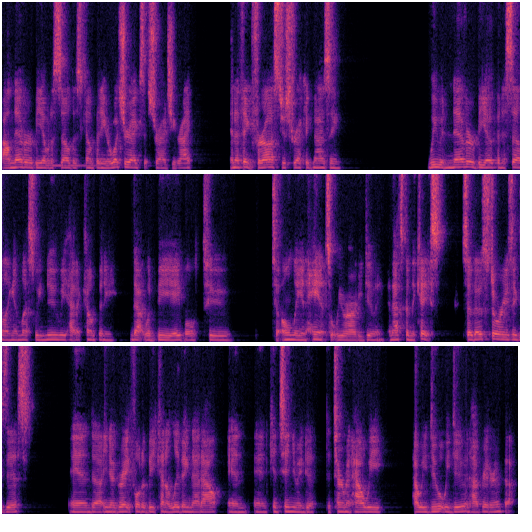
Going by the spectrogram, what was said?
I'll never be able to sell this company, or what's your exit strategy, right? And I think for us, just recognizing we would never be open to selling unless we knew we had a company that would be able to to only enhance what we were already doing, and that's been the case. So those stories exist, and uh, you know, grateful to be kind of living that out and and continuing to determine how we how we do what we do and have greater impact.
